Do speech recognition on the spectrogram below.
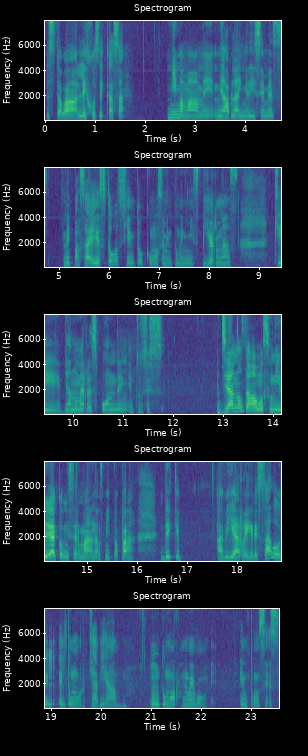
estaba lejos de casa. Mi mamá me, habla y me dice, me, me pasa esto, siento cómo se me entumen mis piernas, que ya no me responden, entonces ya nos dábamos una idea con mis hermanas, mi papá, de que había regresado el, tumor, que había un tumor nuevo. Entonces,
